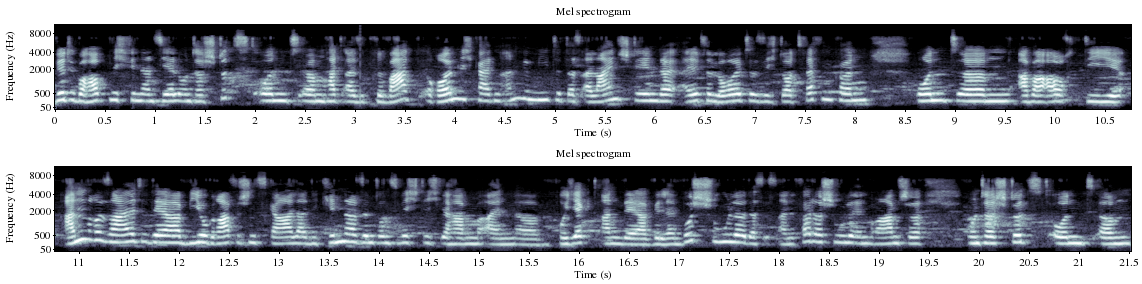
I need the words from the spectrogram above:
wird überhaupt nicht finanziell unterstützt und ähm, hat also Privaträumlichkeiten angemietet, dass alleinstehende alte Leute sich dort treffen können. Und ähm, aber auch die andere Seite der biografischen Skala, die Kinder sind uns wichtig. Wir haben ein äh, Projekt an der Wilhelm Busch Schule, das ist eine Förderschule in Bramsche, unterstützt und ähm,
